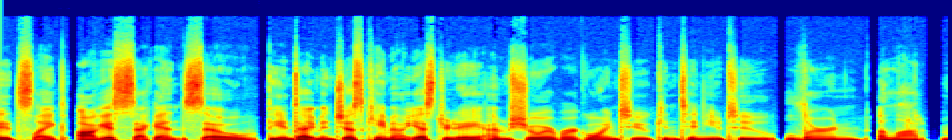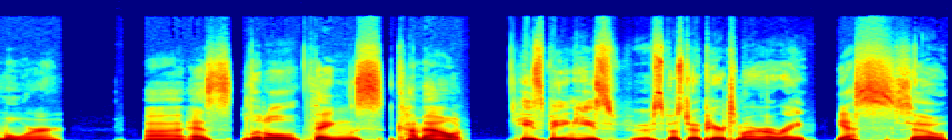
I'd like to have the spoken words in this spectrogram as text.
it's like August 2nd. So, the indictment just came out yesterday. I'm sure we're going to continue to learn a lot more uh, as little things come out. He's being he's supposed to appear tomorrow, right? Yes. So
